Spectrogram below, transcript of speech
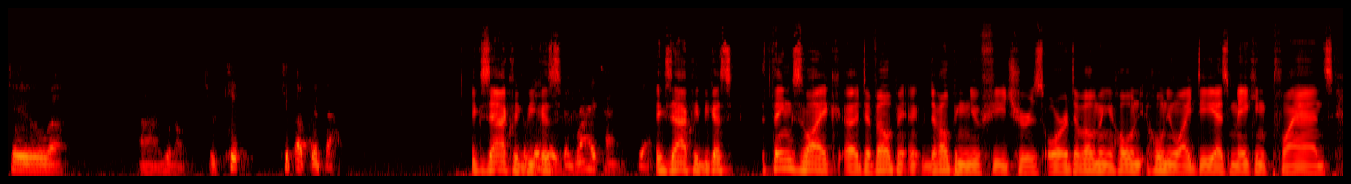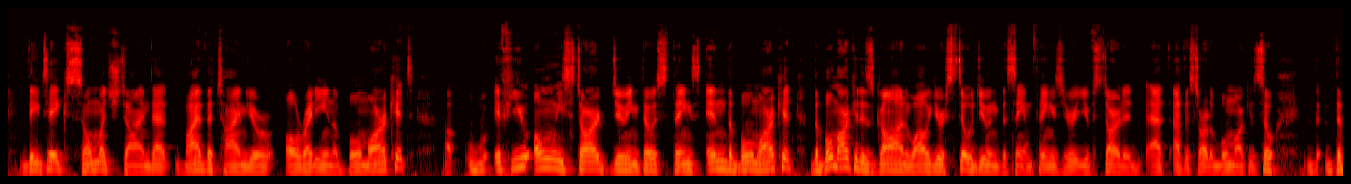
to uh, uh, you know to keep keep up with that. Exactly So because this is the right time. Yeah. Exactly, because things like uh, developing developing new features or developing whole whole new ideas, making plans, they take so much time that by the time you're already in a bull market, uh, if you only start doing those things in the bull market, the bull market is gone while you're still doing the same things you're, you've started at, at the start of bull market. So the, the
